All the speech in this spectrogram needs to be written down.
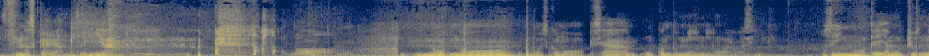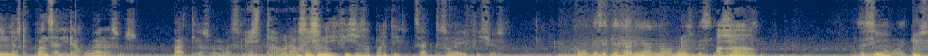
Sí nos cagamos de miedo. No. No, no, no es como que sea un condominio o algo así. O sea, Como en que haya muchos niños que puedan salir a jugar a sus patios o algo así. esta hora. O sea, y son edificios aparte. Exacto, son edificios. Como que se quejarían, ¿no? Los vecinos. Ajá. Pues Así sí. como de que, pues,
